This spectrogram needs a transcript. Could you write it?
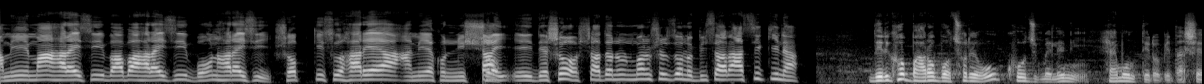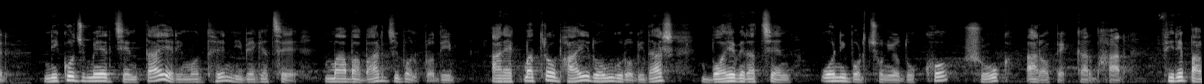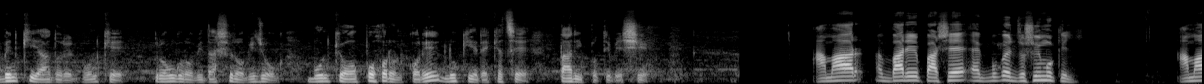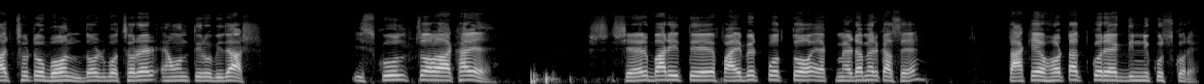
আমি মা হারাইছি, বাবা হারাইছি, বোন হারাইছি সব কিছু হারিয়ে আমি এখন নিশ্চয় এই দেশ সাধারণ মানুষের জন্য বিচার আছে কিনা? দীর্ঘ বারো বছরেও খোঁজ মেলেনি হেমন্তী রবি দাসের নিখোঁজ মেয়ের চিন্তায় এরই মধ্যে নিভে গেছে মা বাবার জীবন প্রদীপ। আর একমাত্র ভাই রঙ্গু রবি দাস বয়ে বেড়াচ্ছেন অনিবর্চনীয় দুঃখ সুখ আর অপেক্ষার ভার। ফিরে পাবেন কি আদরের বোনকে? রঙ্গু রবি দাসের অভিযোগ, বোনকে অপহরণ করে লুকিয়ে রেখেছে তারই প্রতিবেশী। আমার বাড়ির পাশে এক বুকের জসিম আমার ছোট বোন দশ বছরের হেমন্তী রবি দাস। স্কুল চলাকালে সের বাড়িতে প্রাইভেট পড়তো এক ম্যাডামের কাছে। তাকে হঠাৎ করে একদিন নিখোঁজ করে।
